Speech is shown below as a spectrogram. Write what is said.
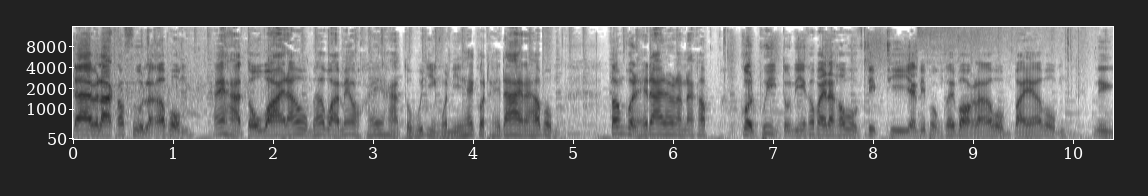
ได้เวลาเข้าสู่แล้วครับผม ให้หาตัววายแล้วผม ถ้าวายไม่ออกให้หาตัวผู้หญิงคนนี้ให้กดให้ได้นะครับผม ต้องกดให้ได้เท่านั้นนะครับ กดผู้หญิงตรงนี้เข้าไปนะครับผมสิบทีอย่างที่ผมเคยบอกแล้วครับผมไปครับผมหนึ่งง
